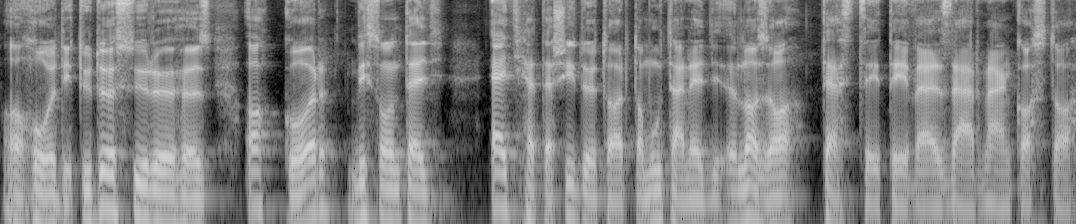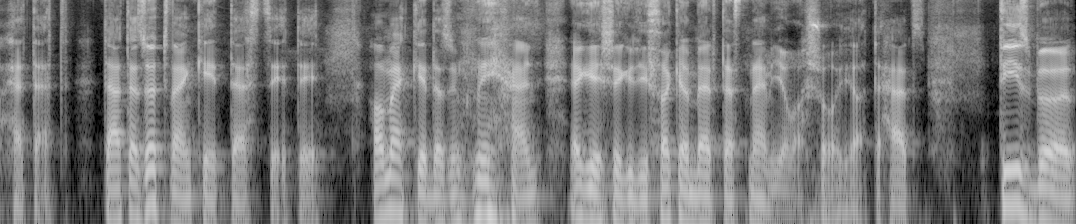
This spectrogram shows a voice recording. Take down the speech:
a holdi tüdőszűrőhöz, akkor viszont egy egy hetes időtartam után egy laza teszt CT-vel zárnánk azt a hetet. Tehát ez 52 teszt CT. Ha megkérdezünk néhány egészségügyi szakembert, ezt nem javasolja. Tehát 10-ből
